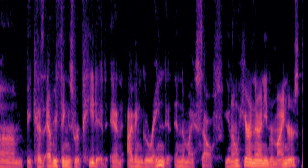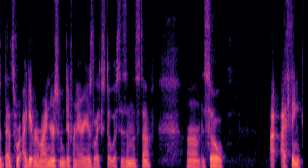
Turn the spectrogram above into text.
um, because everything's repeated and I've ingrained it into myself. You know, here and there I need reminders, but that's where I get reminders from different areas like stoicism and stuff. Um, and so I, I think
